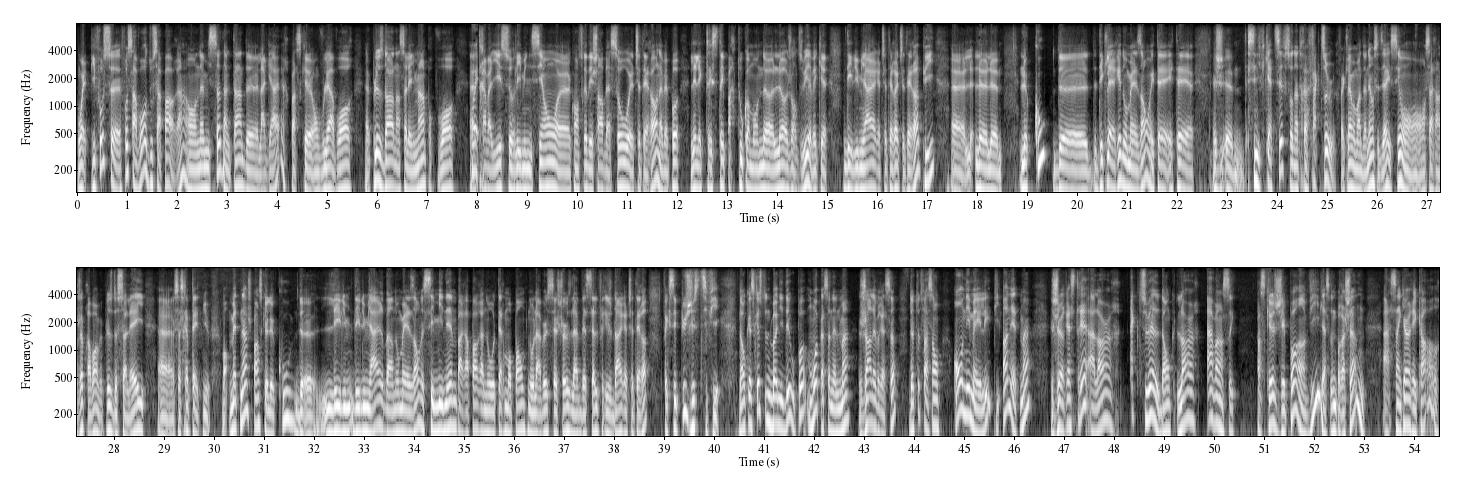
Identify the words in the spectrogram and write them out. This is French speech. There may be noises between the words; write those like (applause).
Oui, puis il faut, se, faut savoir d'où ça part. Hein? On a mis ça dans le temps de la guerre parce qu'on voulait avoir euh, plus d'heures d'ensoleillement pour pouvoir Oui. travailler sur les munitions, euh, construire des chars d'assaut, etc. On n'avait pas l'électricité partout comme on a là aujourd'hui avec euh, des lumières, etc., etc. Puis euh, le, le, le, coût de d'éclairer nos maisons était, était euh, euh, significatif sur notre facture. Fait que là, à un moment donné, on s'est dit, hey, si on, on s'arrangeait pour avoir un peu plus de soleil, euh, ce serait peut-être mieux. Bon, maintenant, je pense que le coût de les, des lumières dans nos maisons, c'est minime par rapport à nos thermopompes, nos laveuses sécheuses, lave-vaisselle, frigidaire, etc. Fait que c'est plus justifié. Donc, est-ce que c'est une bonne idée ou pas? Moi, personnellement, j'enlèverais ça. De toute façon, on est mêlé, puis honnêtement, je resterais à l'heure actuelle, donc l'heure avancée. Parce que j'ai pas envie, la semaine prochaine, à 5h15,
